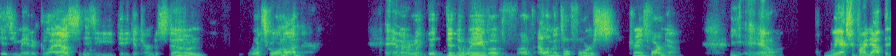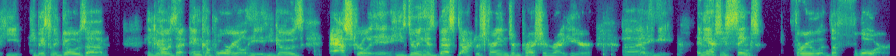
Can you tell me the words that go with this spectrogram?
is he made of glass? Is he did he get turned to stone? What's going on there? You And- know, I mean, like did, did the wave of of elemental force transform him? You know? we actually find out that he he basically goes uh, he goes uh, incorporeal. He he goes astral. He's doing his best Doctor Strange impression right here. Uh, Yep. He and he actually sinks through the floor.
